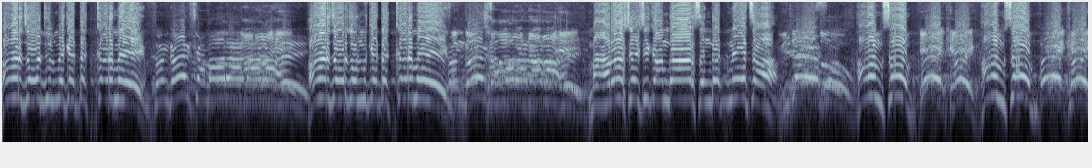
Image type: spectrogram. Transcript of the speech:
हर जोर जुल्म के टक्कर में. संघर्ष हमारा नारा है. हर जोर जुल्म के टक्कर में. संघर्ष हमारा नारा है. महाराष्ट्र एसटी कामगार संघटनेचा. विजय असो. हम सब एक है। हम सब एक है।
